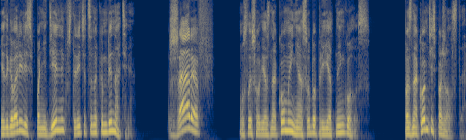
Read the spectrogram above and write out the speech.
и договорились в понедельник встретиться на комбинате. «Жаров!» — услышал я знакомый, не особо приятный голос. «Познакомьтесь, пожалуйста.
